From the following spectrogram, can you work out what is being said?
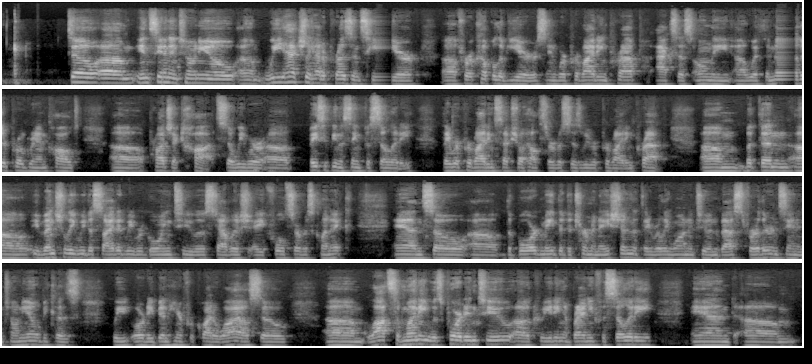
So um, in San Antonio, um, we actually had a presence here uh, for a couple of years, and we're providing PrEP access only uh, with another program called uh, Project Hot. So we were uh, basically in the same facility they were providing sexual health services, we were providing PrEP. Um, but then uh, eventually we decided we were going to establish a full service clinic. And so uh, the board made the determination that they really wanted to invest further in San Antonio because we'd already been here for quite a while. So um, lots of money was poured into uh, creating a brand new facility. And um,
